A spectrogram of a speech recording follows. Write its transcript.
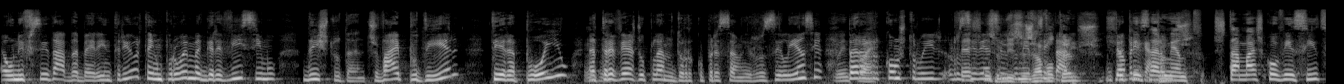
A Universidade da Beira Interior tem um problema gravíssimo de estudantes. Vai poder ter apoio uhum. através do Plano de Recuperação e Resiliência Muito para bem. reconstruir residências universitárias. Já voltamos. Muito obrigado. está mais convencido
